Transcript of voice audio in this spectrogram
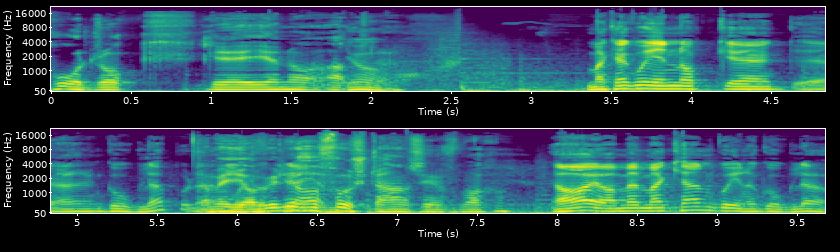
hårdrockgrejen och allt det där. Man kan gå in och eh, eh, googla på det Ja, men jag vill ju ha förstahandsinformation. Ja, ja, men man kan gå in och googla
